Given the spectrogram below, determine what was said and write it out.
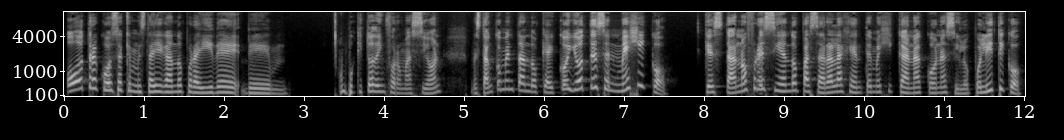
Otra cosa que me está llegando por ahí de, de un poquito de información, me están comentando que hay coyotes en México que están ofreciendo pasar a la gente mexicana con asilo político.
